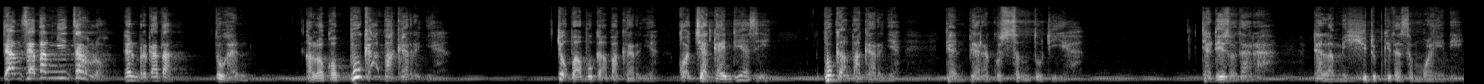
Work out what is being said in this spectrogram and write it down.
Dan setan ngicer loh dan berkata, Tuhan kalau kau buka pagarnya, coba buka pagarnya. Kok jagain dia sih? Buka pagarnya dan biar aku sentuh dia. Jadi saudara, dalam hidup kita semua ini,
